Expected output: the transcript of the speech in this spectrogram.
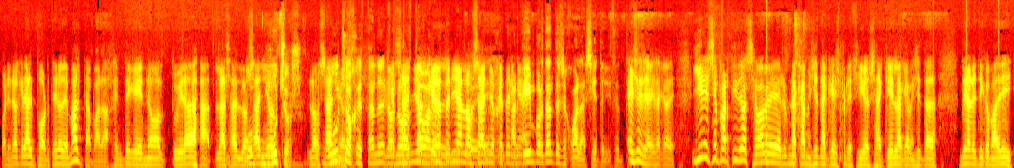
Bonelo que era el portero de Malta, para la gente que no tuviera las- los años... muchos, Los años, muchos que están- que los no años estaban que no en- tenían los años que El partido tenían. importante se juega a las 7, Vicente. Ese es, esa- Y en ese partido se va a ver una camiseta que es preciosa, que es la camiseta del Atlético de Madrid.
